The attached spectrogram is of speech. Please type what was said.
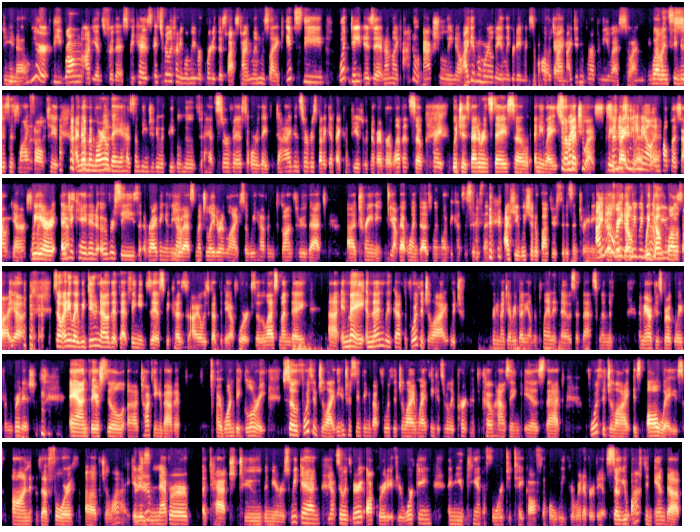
Do you mm, know? We're the wrong audience for this because it's really funny when we recorded this last time. Lynn was like, "It's the what date is it?" And I'm like, "I don't actually know. I get Memorial Day and Labor Day mixed up all the time. I didn't grow up in the U.S., so I'm Well, and see, this is my fault too. I know Memorial Day has something to do with people who've had service or they've died in service, but I get that confused with November 11th. So. Right. which is Veterans Day. So, anyway, So somebody, write to us. please Send us an to us, email yeah. and help us out yeah, here. we are Yes. educated overseas, arriving in the Yeah. U.S. much later in life, so we haven't gone through that. Uh, training Yep. that one does when one becomes a citizen. Actually, we should have gone through citizen training. I know, because right? Then don't- we would we know. don't We would be qualify. Yeah. So anyway, we do know that that thing exists because I always got the day off work. So the last Monday uh, in May, and then we've got the Fourth of July, which pretty much everybody on the planet knows that that's when the Americans broke away from the British, and they're still uh, talking about it. Our one big glory. So Fourth of July. The interesting thing about Fourth of July and why I think it's really pertinent to co-housing is that Fourth of July is always on the Fourth of July. It is never attached to the nearest weekend. Yep. So it's very awkward if you're working and you can't afford to take off the whole week or whatever it is. So you often end up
